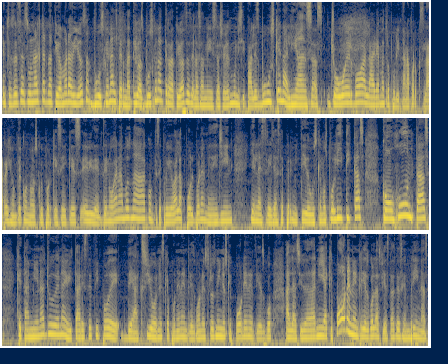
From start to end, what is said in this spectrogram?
Entonces es una alternativa maravillosa. Busquen alternativas, busquen alternativas desde las administraciones municipales, busquen alianzas alianzas. Yo vuelvo al área metropolitana porque es la región que conozco y porque sé que es evidente. No ganamos nada con que se prohíba la pólvora en Medellín y en la estrella esté permitido. Busquemos políticas conjuntas que también ayuden a evitar este tipo de, acciones que ponen en riesgo a nuestros niños, que ponen en riesgo a la ciudadanía, que ponen en riesgo las fiestas decembrinas.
